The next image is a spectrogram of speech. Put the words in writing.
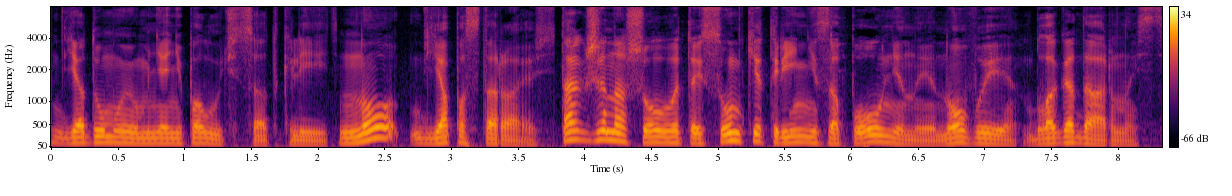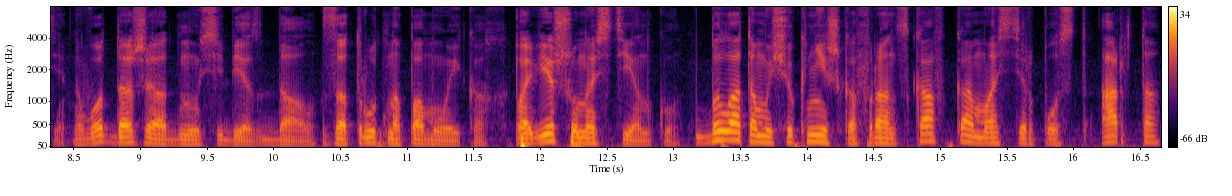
я думаю, у меня не получится отклеить. Но я постараюсь. Также нашел в этой сумке три незаполненные новые благодарности. Вот даже одну себе дал. За труд на помойках. Повешу на стенку. Была там еще книжка Франц Кавка, мастер пост-арта,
